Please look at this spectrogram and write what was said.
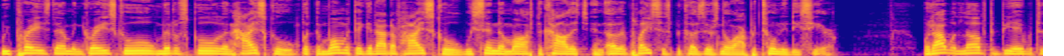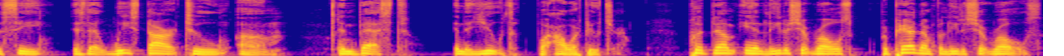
we praise them in grade school, middle school, and high school. But the moment they get out of high school, we send them off to college and other places because there's no opportunities here. What I would love to be able to see is that we start to um, invest in the youth for our future, put them in leadership roles, prepare them for leadership roles,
